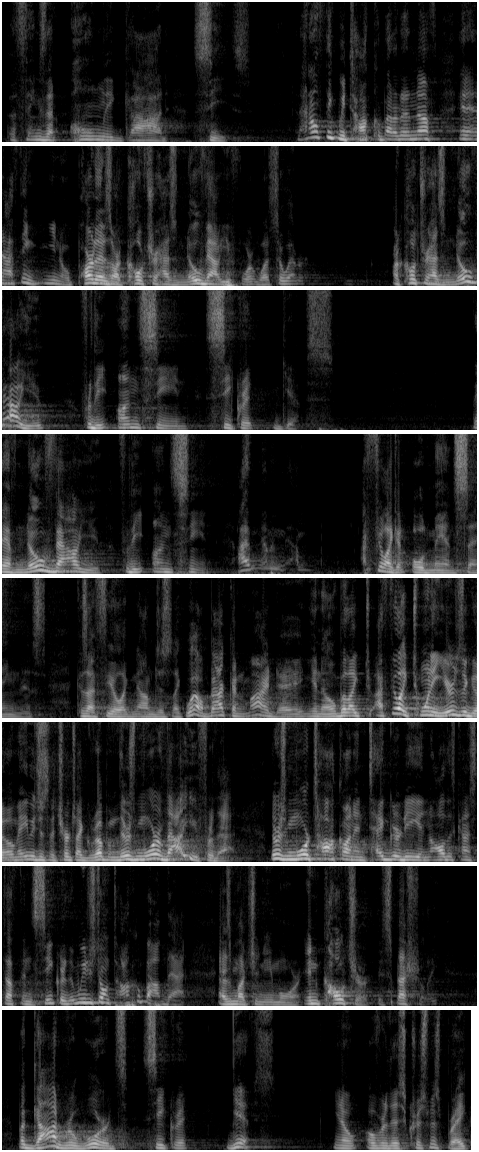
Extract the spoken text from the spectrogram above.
the things that only God sees. And I don't think we talk about it enough. And I think, you know, part of that is our culture has no value for it whatsoever. Our culture has no value for the unseen secret gifts. They have no value for the unseen. I, I feel like an old man saying this because I feel like now I'm just like, well, back in my day, you know, but like I feel like 20 years ago, maybe just the church I grew up in, there's more value for that. There's more talk on integrity and all this kind of stuff in secret that we just don't talk about that as much anymore, in culture especially. But God rewards secret gifts. You know, over this Christmas break,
